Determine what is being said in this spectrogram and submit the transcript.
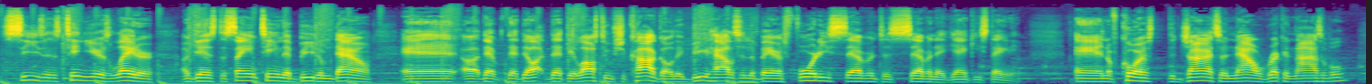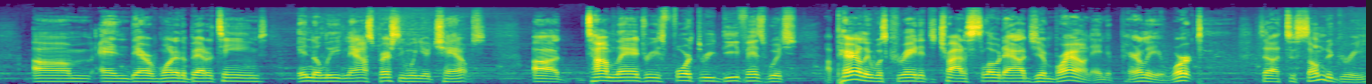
seasons 10 years later against the same team that beat them down and uh, that, that, they, that they lost to chicago. They beat Dallas and the bears 47 to 7 at yankee stadium. And of course the giants are now recognizable um, and they're one of the better teams in the league now, especially when you're champs. Uh, Tom Landry's 4 3 defense, which apparently was created to try to slow down Jim Brown, and apparently it worked to, to some degree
